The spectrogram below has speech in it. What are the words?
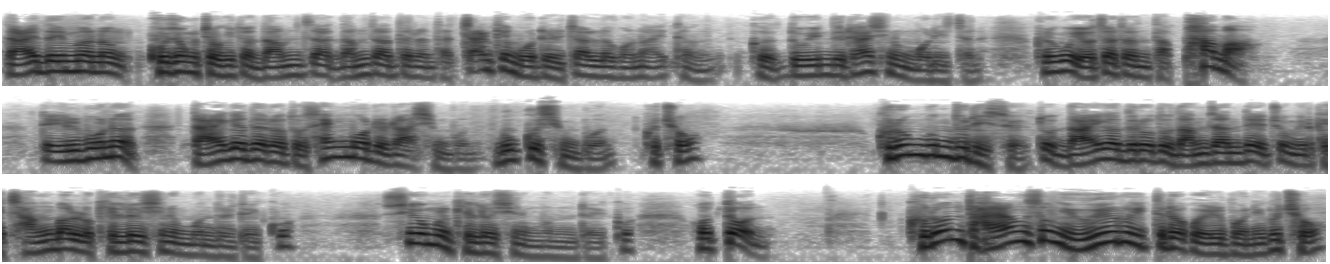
나이 들면은 고정적이죠. 남자 남자들은 다 짧게 머리를 자르거나 하여튼 그 노인들이 하시는 머리 있잖아요. 그리고 여자들은 다 파마. 근데 일본은 나이가 들어도 생머리를 하신 분, 묶으신 분, 그렇죠? 그런 분들이 있어요. 또 나이가 들어도 남자인데 좀 이렇게 장발로 기르시는 분들도 있고 수염을 기르시는 분들도 있고 어떤 그런 다양성이 의외로 있더라고요, 일본이. 그렇죠?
